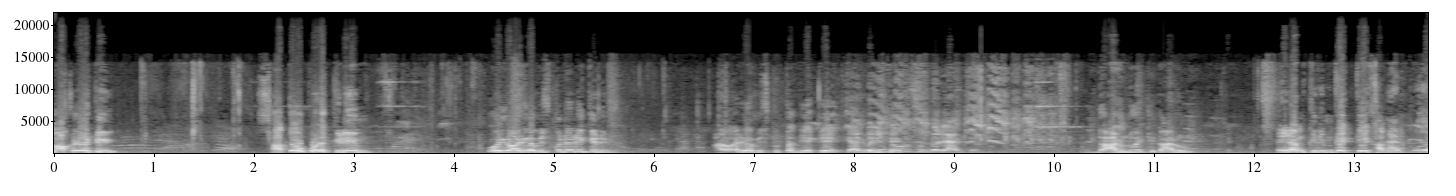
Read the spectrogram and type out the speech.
চকলেটি। সাথে উপরে ক্রিম। ওই অরিও বিস্কুটেরই ক্রিম। আর অরিও বিস্কুটটা দিয়ে কেক ক্যাডবেরি কেক সুন্দর লাগছে। দারুণ হয়েছে দারুণ। এরকম ক্রিম কেক কে খাবে আর পুরো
